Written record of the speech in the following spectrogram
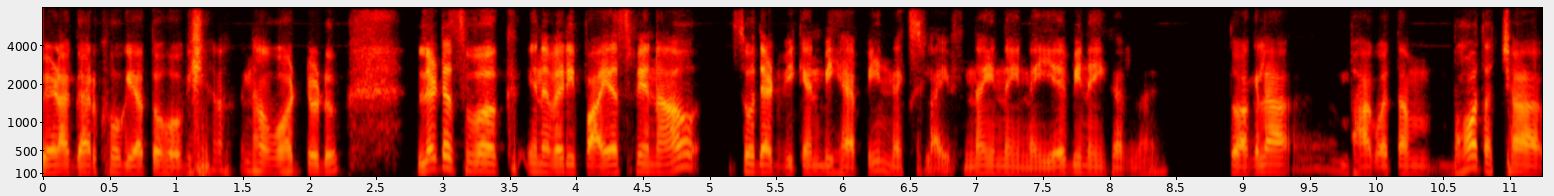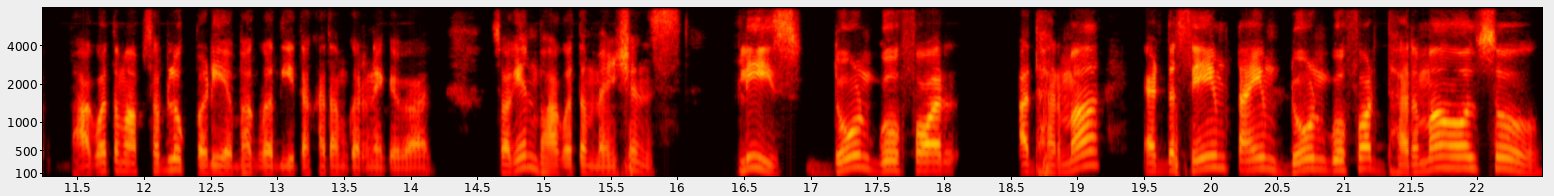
बेड़ा गर्क हो गया तो हो गया नाउ व्हाट टू डू लेट अस वर्क इन अ वेरी पायस वे नाउ so that we can be happy next life नहीं नहीं नहीं, ये भी नहीं करना है। तो अगला, भागवतम, बहुत अच्छा भागवतम आप सब लोग पढ़िए भगवत गीता खत्म करने के बाद। So again Bhagavatam mentions please don't go for adharma at the same time don't go for dharma also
